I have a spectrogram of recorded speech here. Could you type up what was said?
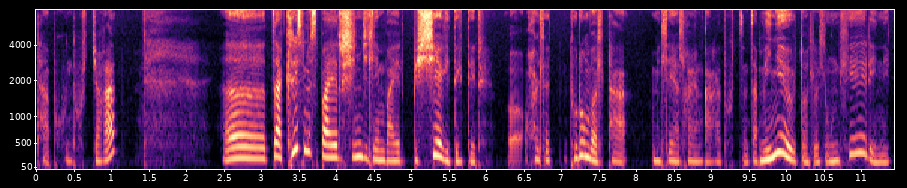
та бүхэнд хүрч байгаа. Аа за Christmas баяр шинэ жилийн баяр бишээ гэдэг дээр хоёлоо түрүүн бол та нэлээ ялгааг гаргаад өгсөн. За миний хувьд бол үнэхээр энийг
